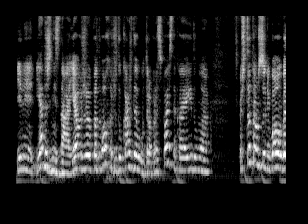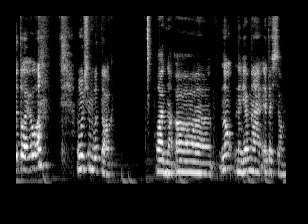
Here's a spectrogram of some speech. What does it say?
Или я даже не знаю, я уже подвоха жду каждое утро. Просыпаюсь такая и думаю, что там судьба уготовила. В общем, вот так. Ладно, э, ну, наверное, это все,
